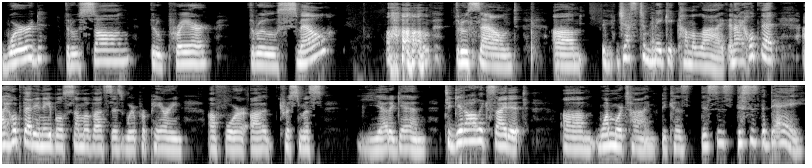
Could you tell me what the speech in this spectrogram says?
word through song, through prayer, through smell, um, through sound, um, just to make it come alive. And I hope that I hope that enables some of us as we're preparing uh, for uh, Christmas yet again to get all excited um, one more time because this is this is the day,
